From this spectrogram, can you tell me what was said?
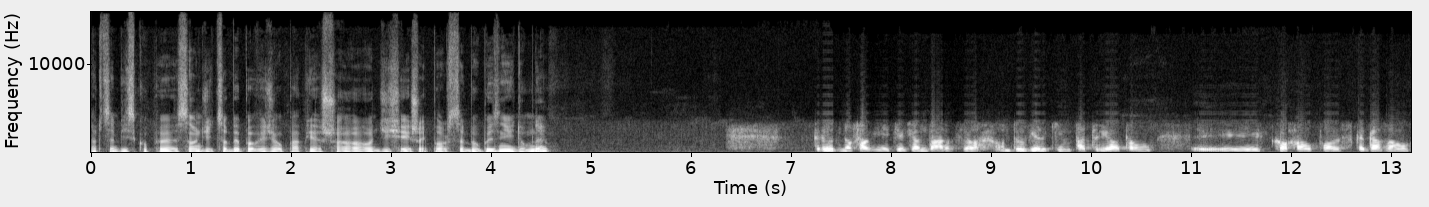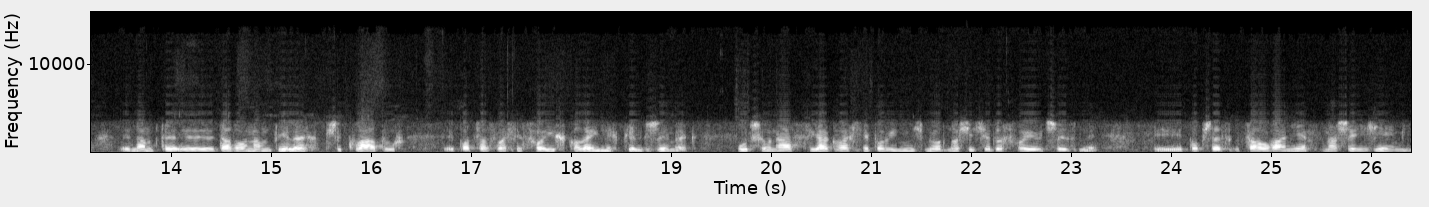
arcybiskup sądzi, co by powiedział papież o dzisiejszej Polsce? Byłby z niej dumny? Trudno powiedzieć. On bardzo, on był wielkim patriotą. Yy, kochał Polskę, dawał nam, te, yy, dawał nam wiele przykładów yy, podczas właśnie swoich kolejnych pielgrzymek. Uczył nas, jak właśnie powinniśmy odnosić się do swojej ojczyzny poprzez całowanie naszej ziemi.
